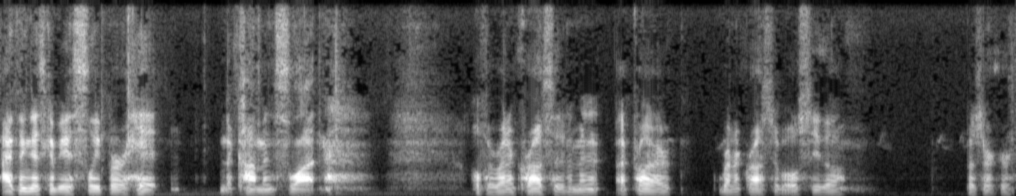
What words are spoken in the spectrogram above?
I think this can be a sleeper hit in the common slot. Hopefully, run across it in a minute. I probably run across it, but we'll see though. Berserker.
